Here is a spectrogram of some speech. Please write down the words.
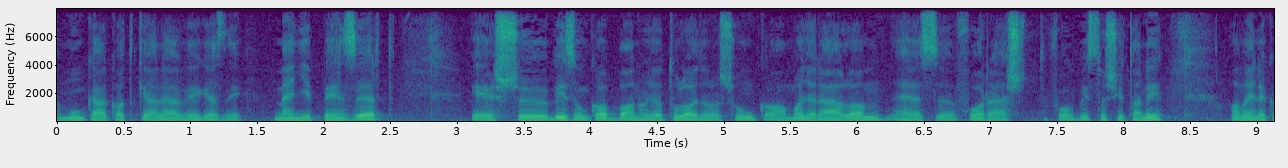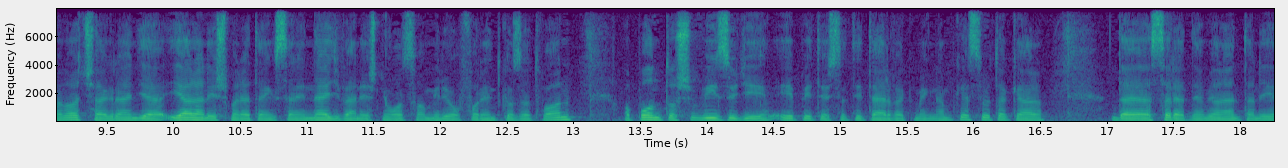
munkákat kell elvégezni, mennyi pénzért, és bízunk abban, hogy a tulajdonosunk, a magyar állam ehhez forrást fog biztosítani, amelynek a nagyságrendje jelen ismereteink szerint 40 és 80 millió forint között van. A pontos vízügyi építészeti tervek még nem készültek el, de szeretném jelenteni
